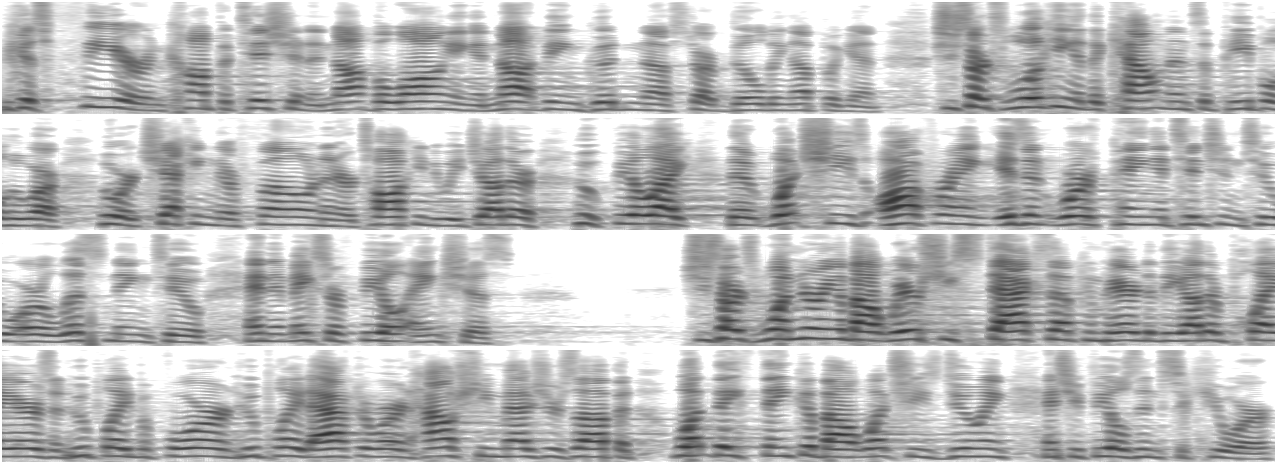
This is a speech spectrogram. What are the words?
Because fear and competition and not belonging and not being good enough start building up again. She starts looking at the countenance of people who are, who are checking their phone and are talking to each other, who feel like that what she's offering isn't worth paying attention to or listening to, and it makes her feel anxious. She starts wondering about where she stacks up compared to the other players and who played before and who played afterward and how she measures up and what they think about what she's doing, and she feels insecure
